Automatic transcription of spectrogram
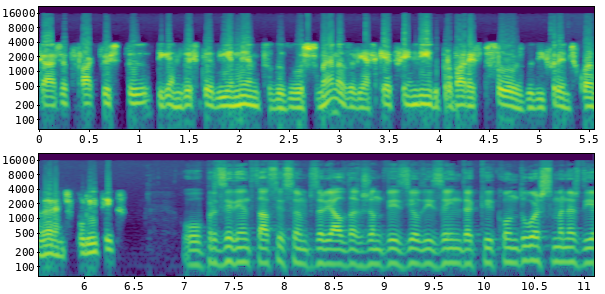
que haja de facto este, digamos, este adiamento de duas semanas, aliás, que é defendido por várias pessoas de diferentes quadrantes políticos. O presidente da Associação Empresarial da região de Viseu diz ainda que com duas semanas de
